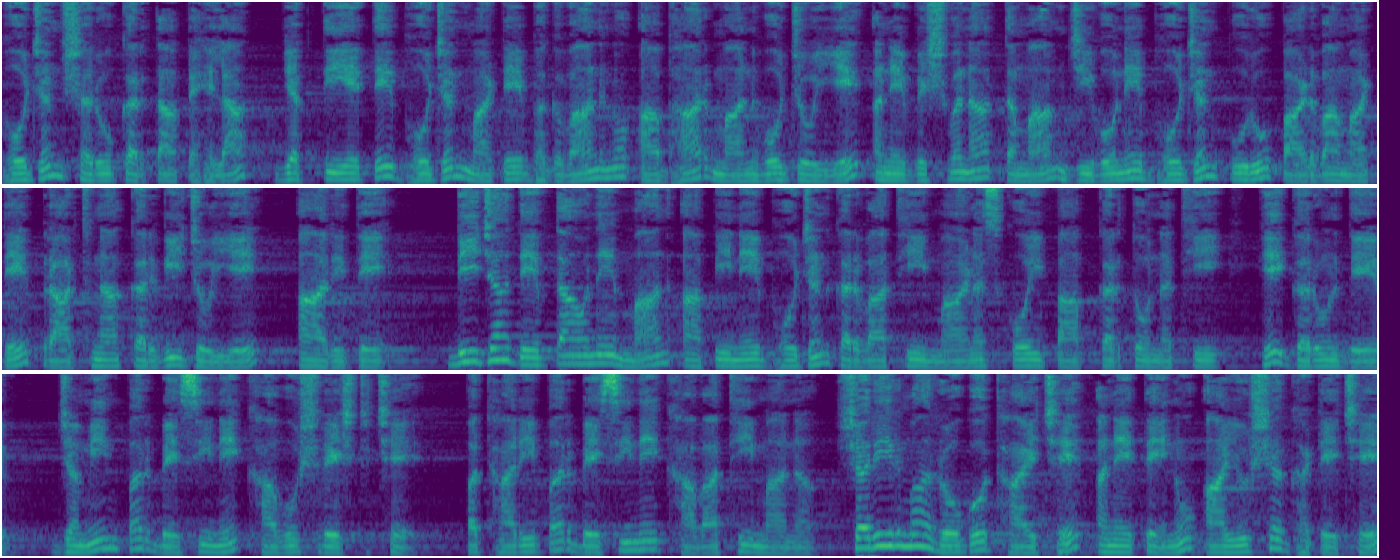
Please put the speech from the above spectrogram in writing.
ભોજન શરૂ કરતા પહેલા વ્યક્તિએ તે ભોજન માટે ભગવાનનો આભાર માનવો જોઈએ અને વિશ્વના તમામ જીવોને ભોજન પૂરું પાડવા માટે પ્રાર્થના કરવી જોઈએ. આ રીતે બીજા દેવતાઓને માન આપીને ભોજન કરવાથી માણસ કોઈ પાપ કરતો નથી. હે ગરુણ દેવ, જમીન પર બેસીને ખાવું શ્રેષ્ઠ છે. પથારી પર બેસીને ખાવાથી માનવ શરીરમાં રોગો થાય છે અને તેનું આયુષ્ય ઘટે છે.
